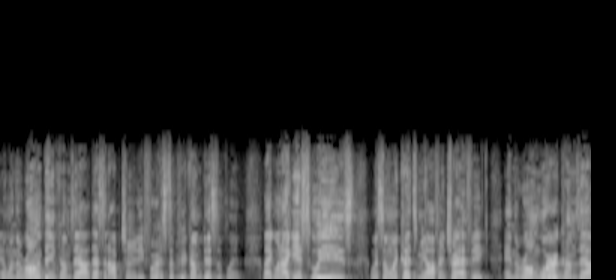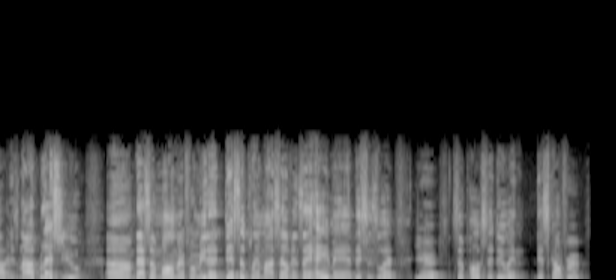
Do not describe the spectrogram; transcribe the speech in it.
And when the wrong thing comes out, that's an opportunity for us to become disciplined. Like when I get squeezed, when someone cuts me off in traffic and the wrong word comes out and it's not bless you, um, that's a moment for me to discipline myself and say, hey, man, this is what you're supposed to do. And discomfort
